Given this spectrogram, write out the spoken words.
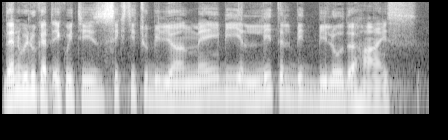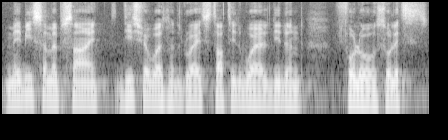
Then we look at equities, 62 billion, maybe a little bit below the highs, maybe some upside. This year was not great, started well, didn't follow. So let's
